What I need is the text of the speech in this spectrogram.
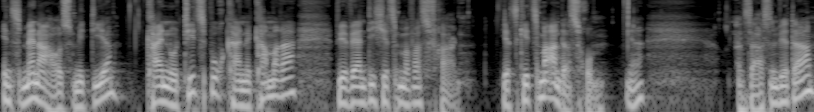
ins Männerhaus mit dir. Kein Notizbuch, keine Kamera. Wir werden dich jetzt mal was fragen. Jetzt geht's mal andersrum. Ja? Dann saßen wir da.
